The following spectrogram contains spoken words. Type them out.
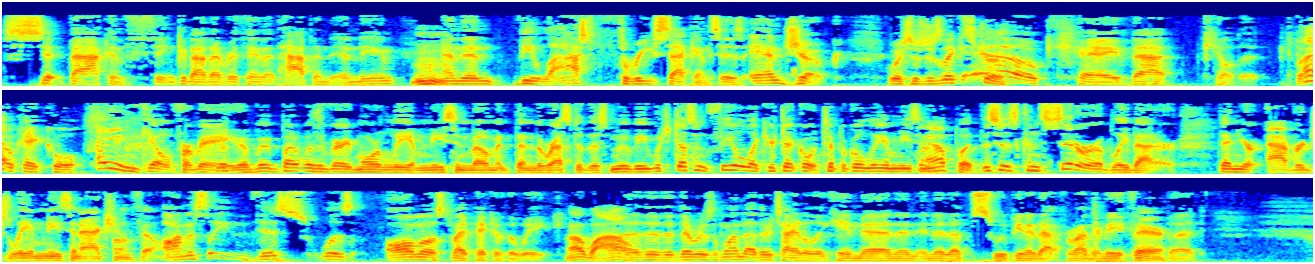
sit back and think about everything that happened ending. Hmm. And then the last three seconds is and joke, which was just like, okay, that killed it. But okay, cool. I didn't kill for me, but, it was a very more Liam Neeson moment than the rest of this movie, which doesn't feel like your typical, typical Liam Neeson output. This is considerably better than your average Liam Neeson action film. Honestly, this was almost my pick of the week. Oh, wow. Uh, there, there was one other title that came in and ended up swooping it out from underneath. Fair. It, but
